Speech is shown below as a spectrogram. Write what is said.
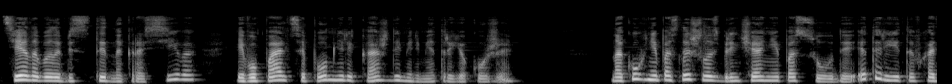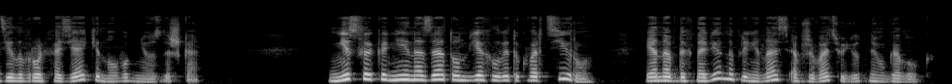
Тело было бесстыдно красиво, его пальцы помнили каждый миллиметр ее кожи. На кухне послышалось бренчание посуды. Это Рита входила в роль хозяйки нового гнездышка. Несколько дней назад он въехал в эту квартиру, и она вдохновенно принялась обживать уютный уголок.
